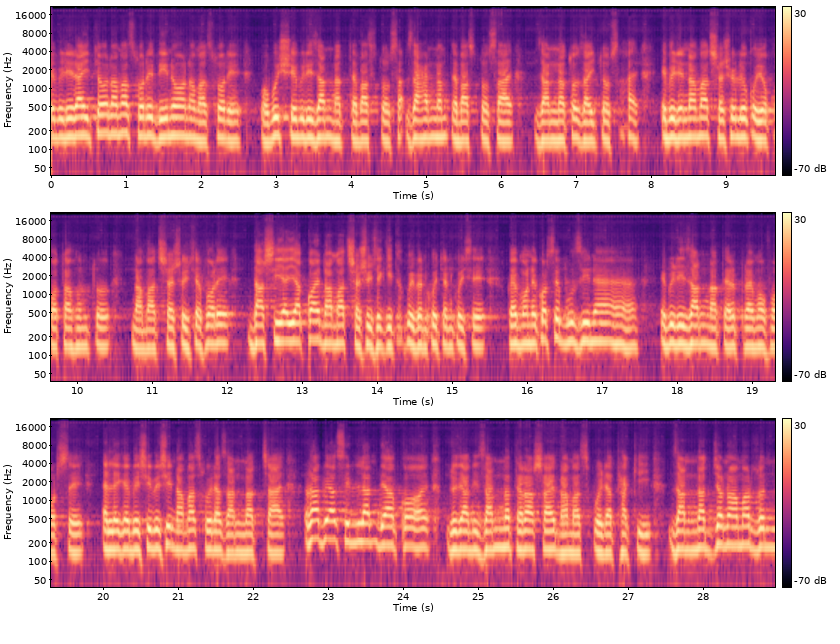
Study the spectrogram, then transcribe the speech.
এবিডি রাইতেও নামাজ পড়ে, দিনও নামাজ পড়ে। অবশ্যই এবিডি জান্নাতে বাস্ত জাহান্নামতে বাস্ত চায়, জান্নাতও যাইতো চায়। এবিডি নামাজ শেষ হইলেও কইও, কথা শুনতো, নামাজ শেষ হইছে পরে দাসী আইয়া কয়, নামাজ শেষ হইছে গীতা কইবেন? কইতেন, কইছে। কয়, মনে করছে বুঝি না এবিডি জান্নাতের প্রেম পড়ছে। এর লেগে বেশি বেশি নামাজ পড়া জান্নাত চায়। রাবেয়া সিল্লান দেয়া কয়, যদি আমি জান্নাতের আশায় নামাজ পড়া থাকি, জান্নাত যেন আমার জন্য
